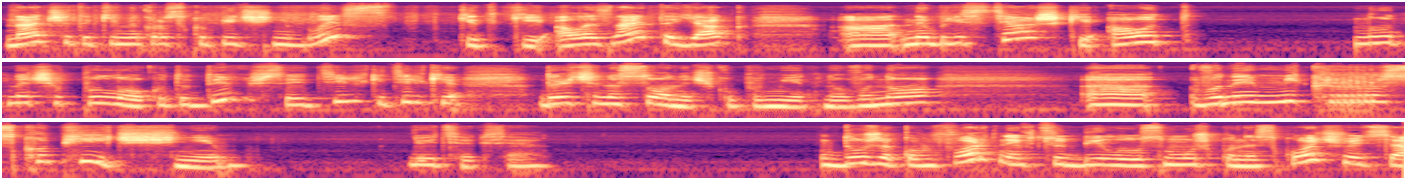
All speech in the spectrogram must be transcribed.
наче такі мікроскопічні блискітки, але знаєте, як а, не блістяшки, а от. Ну, от наче пилок. От дивишся і тільки-тільки, до речі, на сонечку помітно. Воно, а, вони мікроскопічні. Дивіться, як це. Дуже комфортний, в цю білу смужку не скочується,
